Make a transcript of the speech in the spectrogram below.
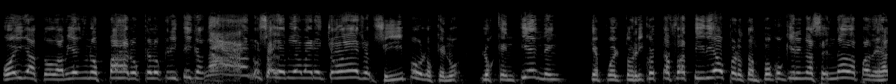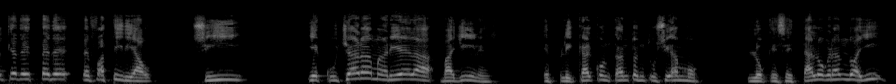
oiga, todavía hay unos pájaros que lo critican. Ah, no se debía haber hecho eso. Sí, pues los que no, los que entienden que Puerto Rico está fastidiado, pero tampoco quieren hacer nada para dejar que esté de, fastidiado. Sí. Y escuchar a Mariela Ballines explicar con tanto entusiasmo lo que se está logrando allí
